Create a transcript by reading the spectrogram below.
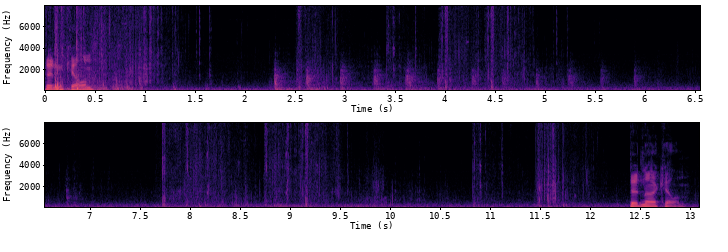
Didn't kill him. Did not kill him.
